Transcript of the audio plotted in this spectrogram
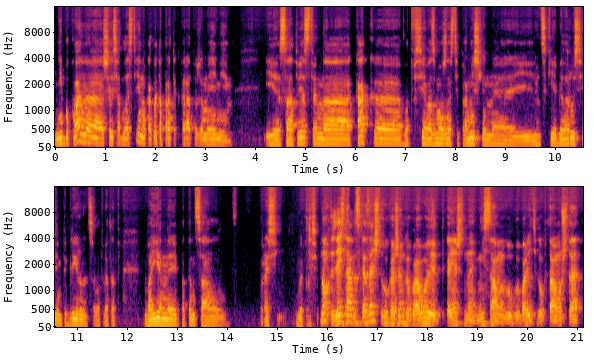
не буквально шесть областей, но какой-то протекторат уже мы имеем. И, соответственно, как э, вот все возможности промышленные и людские Беларуси интегрируются вот в этот военный потенциал России? в этом Ну, здесь надо сказать, что Лукашенко проводит, конечно, не самую глупую политику, потому что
